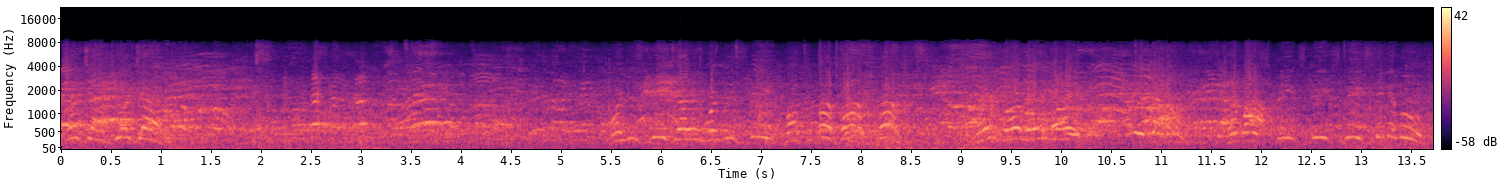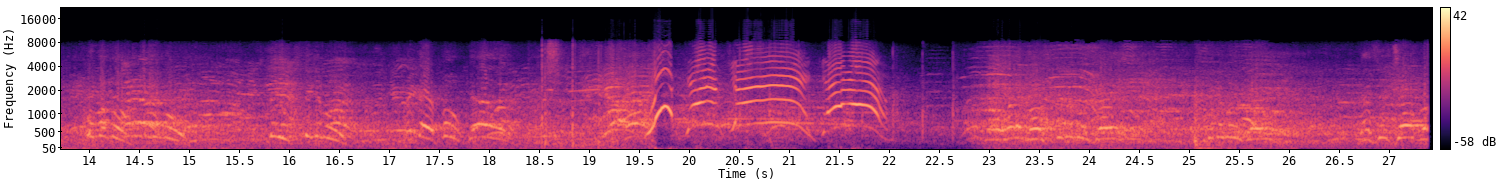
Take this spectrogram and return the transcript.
Good job, good job. Work your speed, Jerry. Work your speed. Bounce him up, bounce, bounce. There you go, there you go. There you go. There you go. Speed, speed, speed. Stick and move. Boom, boom, boom. Stick and move. Speed, stick and move. Right there, boom. Get out of there. Woo! Get him, Jerry! Get him! Let it go, let it go. Stick and move, Jerry. Stick and move, Jerry. That's it, Joe.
